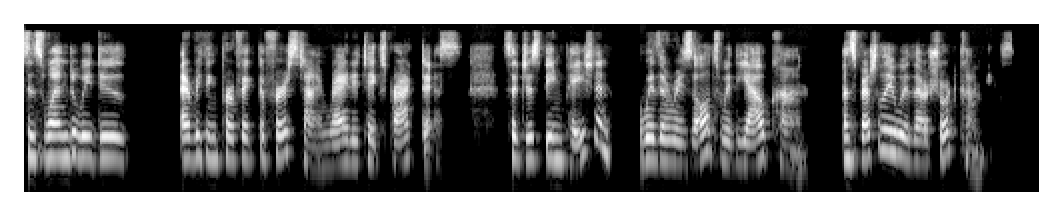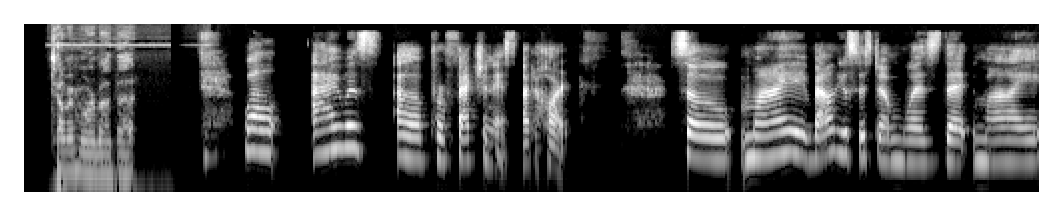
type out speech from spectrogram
since when do we do everything perfect the first time, right? It takes practice. So just being patient with the results, with the outcome, especially with our shortcomings. Tell me more about that. Well, I was a perfectionist at heart. So my value system was that my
